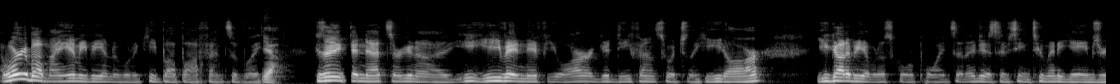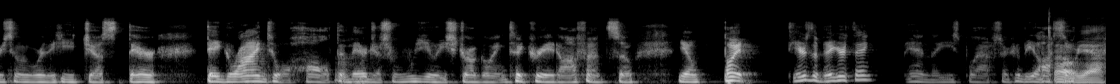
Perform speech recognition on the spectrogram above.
I worry about Miami being able to keep up offensively. Yeah, because I think the Nets are gonna even if you are a good defense, which the Heat are, you got to be able to score points. And I just have seen too many games recently where the Heat just they're they grind to a halt and mm-hmm. they're just really struggling to create offense. So, you know, but here's the bigger thing man, the East playoffs are going to be oh, awesome. Oh yeah,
